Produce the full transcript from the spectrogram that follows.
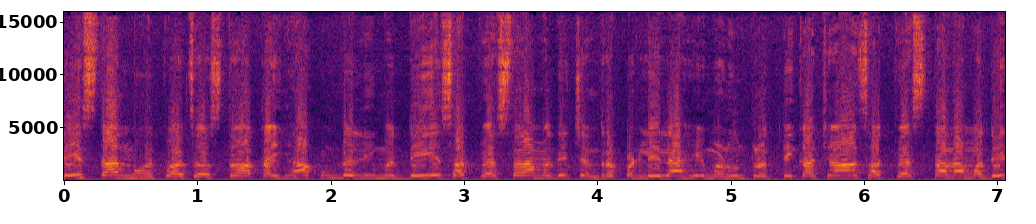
ते स्थान महत्वाचं असतं. आता ह्या कुंडलीमध्ये सातव्या स्थानामध्ये चंद्र पडलेला आहे म्हणून प्रत्येकाच्या सातव्या स्थानामध्ये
